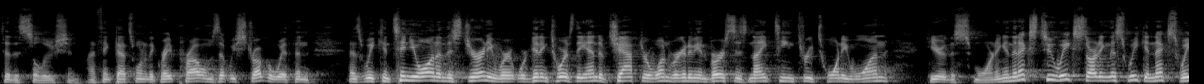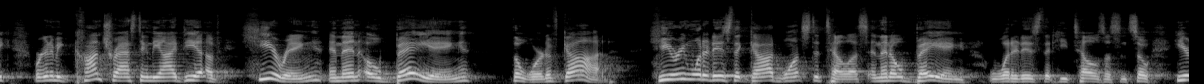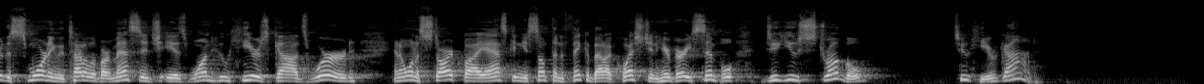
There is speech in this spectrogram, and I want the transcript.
to the solution. I think that's one of the great problems that we struggle with. And as we continue on in this journey, we're, we're getting towards the end of chapter one. We're going to be in verses 19 through 21 here this morning. In the next two weeks, starting this week and next week, we're going to be contrasting the idea of hearing and then obeying the Word of God hearing what it is that God wants to tell us and then obeying what it is that He tells us. And so here this morning, the title of our message is One Who Hears God's Word. And I want to start by asking you something to think about, a question here, very simple. Do you struggle to hear God?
